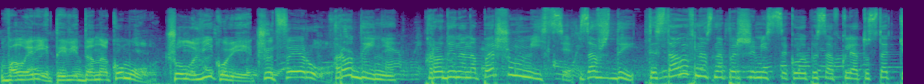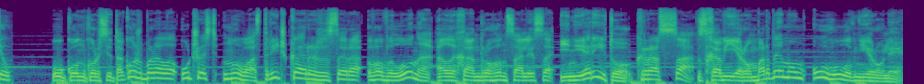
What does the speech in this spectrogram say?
Валерій, ти віддана кому? Чоловікові чи ЦРУ? Родині. Родина на першому місці завжди. Ти ставив нас на перше місце, коли писав кляту статтю. У конкурсі також брала участь нова стрічка режисера Вавилона Алехандро Гонсаліса Ін'яріто Краса з Хав'єром Бардемом у головній ролі.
